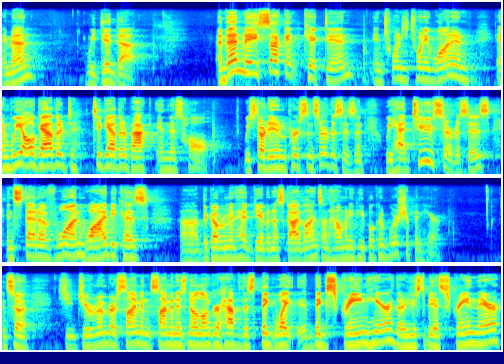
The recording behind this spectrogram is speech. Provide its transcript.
Amen? We did that. And then May 2nd kicked in in 2021, and, and we all gathered together back in this hall. We started in person services, and we had two services instead of one. Why? Because uh, the government had given us guidelines on how many people could worship in here. And so, do you remember Simon? Simon is no longer have this big white, big screen here. There used to be a screen there.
